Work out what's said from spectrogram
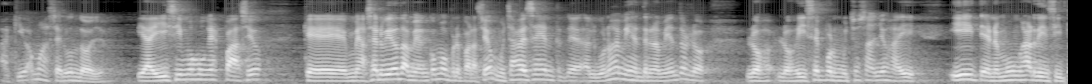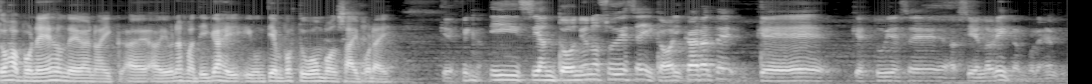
aquí vamos a hacer un dojo. Y ahí hicimos un espacio que me ha servido también como preparación. Muchas veces entre- algunos de mis entrenamientos lo- los, los hice por muchos años ahí. Y tenemos un jardincito japonés donde bueno, hay, hay- había unas maticas y, y un tiempo estuvo un bonsai por ahí. Y si Antonio no se hubiese dedicado al karate, ¿qué, qué estuviese haciendo ahorita, por ejemplo?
